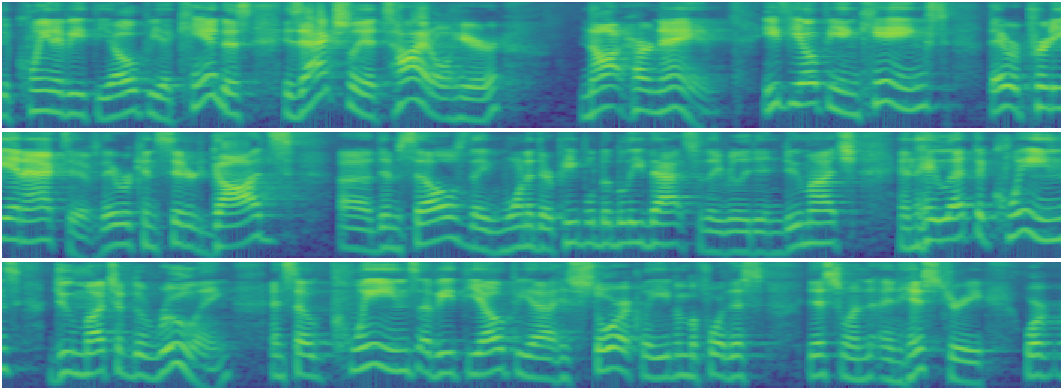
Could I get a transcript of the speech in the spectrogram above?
the queen of Ethiopia, Candace is actually a title here, not her name. Ethiopian kings, they were pretty inactive. They were considered gods uh, themselves. They wanted their people to believe that, so they really didn't do much. And they let the queens do much of the ruling. And so, queens of Ethiopia, historically, even before this, this one in history, were,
